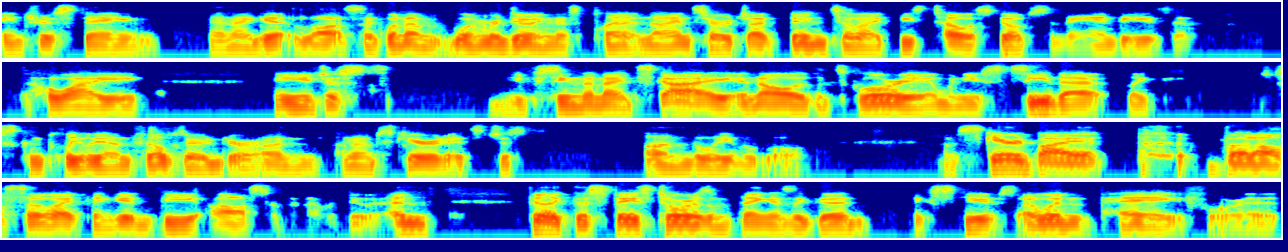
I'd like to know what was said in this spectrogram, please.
interesting and I get lost. Like when I'm when we're doing this Planet Nine search, I've been to like these telescopes in the Andes and Hawaii, and you just you've seen the night sky in all of its glory, and when you see that like just completely unfiltered or un, unobscured, it's just unbelievable. I'm scared by it, but also I think it'd be awesome and I would do it. And I feel like the space tourism thing is a good excuse. I wouldn't pay for it.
